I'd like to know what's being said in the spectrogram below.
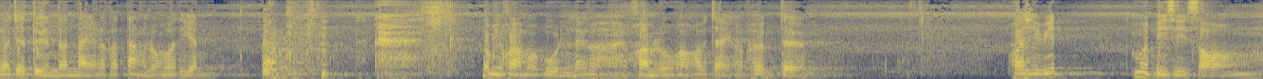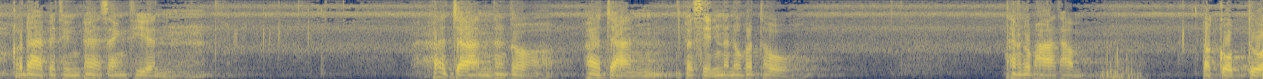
เราจะตื่นตอนไหนแล้วก็ตั้งหลวงพ่อเทียนปลุก ก็มีความอบอุ่นแล้วก็ความรู้ความเข้าใจก็เพิ่มเติม พอชีวิตเมื่อปีสี่สองก็ได้ไปถึงแพร่แสงเทียน พระอาจารย์ท่านก็พระอาจารย์กสินอนุพัทโท ท่านก็พาทำ ประกบตัว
